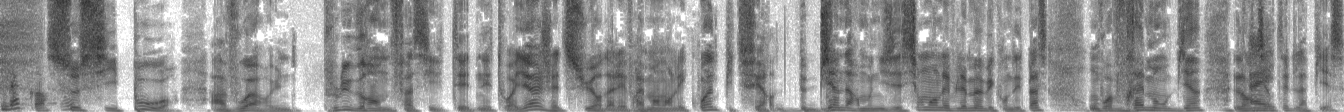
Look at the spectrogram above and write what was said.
D'accord. Ceci pour avoir une plus grande facilité de nettoyage, être sûr d'aller vraiment dans les coins, puis de faire de bien harmoniser. Si on enlève les meubles et qu'on déplace, on voit vraiment bien l'entièreté de la pièce.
